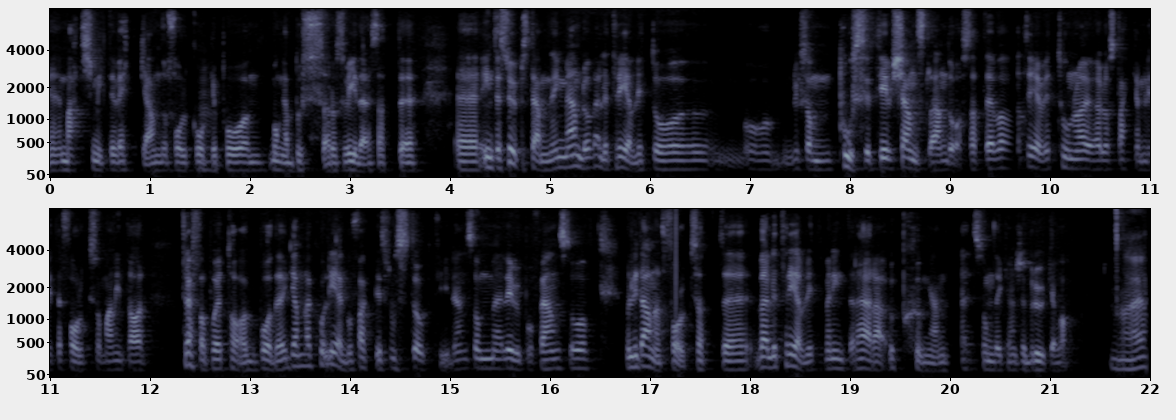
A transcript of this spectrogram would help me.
en match mitt i veckan och folk åker på många bussar och så vidare. Så att, eh, inte superstämning men ändå väldigt trevligt och, och liksom positiv känsla ändå. Så att det var trevligt, tog några öl och snacka med lite folk som man inte har träffat på ett tag. Både gamla kollegor faktiskt från Stoke-tiden som Liverpool-fans och, och, lite annat folk. Så att, eh, väldigt trevligt men inte det här uppsjungandet som det kanske brukar vara. Nej.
